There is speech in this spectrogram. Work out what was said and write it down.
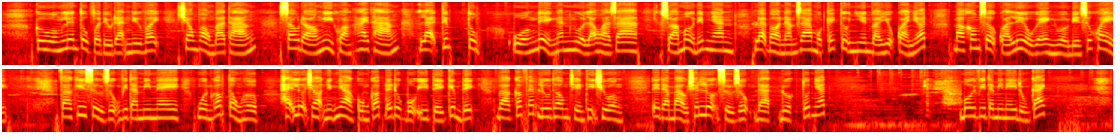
Cứ uống liên tục và đều đặn như vậy trong vòng 3 tháng. Sau đó nghỉ khoảng 2 tháng, lại tiếp tục uống để ngăn ngừa lão hóa da, xóa mở nếp nhăn, loại bỏ nám da một cách tự nhiên và hiệu quả nhất mà không sợ quá liều gây ảnh hưởng đến sức khỏe. Và khi sử dụng vitamin E, nguồn gốc tổng hợp, hãy lựa chọn những nhà cung cấp đã được Bộ Y tế kiểm định và cấp phép lưu thông trên thị trường để đảm bảo chất lượng sử dụng đạt được tốt nhất. Bôi vitamin E đúng cách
